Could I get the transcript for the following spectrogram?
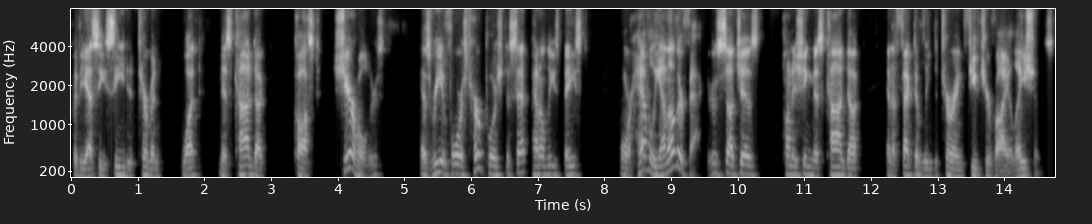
for the SEC to determine what misconduct cost shareholders has reinforced her push to set penalties based more heavily on other factors, such as punishing misconduct and effectively deterring future violations.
